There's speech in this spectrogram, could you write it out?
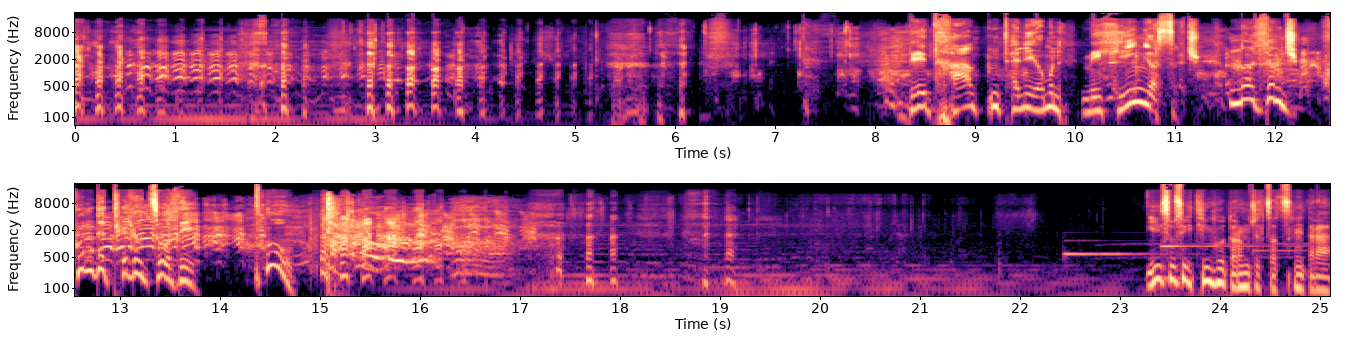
Бид хаантан таны өмнө мэхийн ёсолж, нулимж хүндэт тэл үзүүлээ. Пүү. Иесусыг тийхүү доромжилж зодсны дараа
